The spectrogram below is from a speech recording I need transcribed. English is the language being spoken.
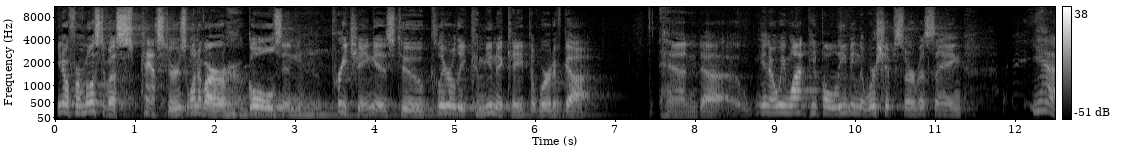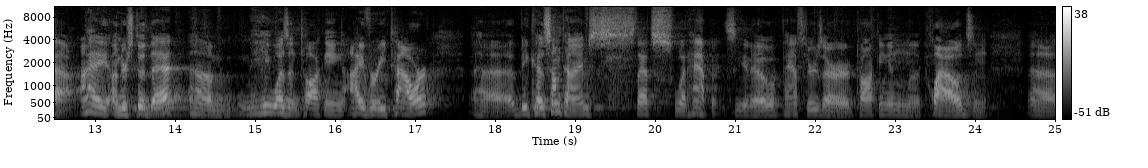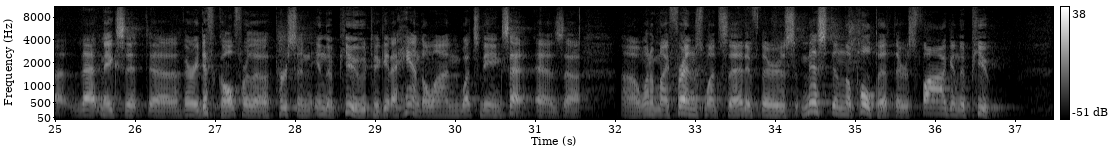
You know, for most of us pastors, one of our goals in preaching is to clearly communicate the Word of God. And, uh, you know, we want people leaving the worship service saying, Yeah, I understood that. Um, he wasn't talking ivory tower, uh, because sometimes that's what happens. You know, pastors are talking in the clouds and uh, that makes it uh, very difficult for the person in the pew to get a handle on what's being said. As uh, uh, one of my friends once said, if there's mist in the pulpit, there's fog in the pew.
